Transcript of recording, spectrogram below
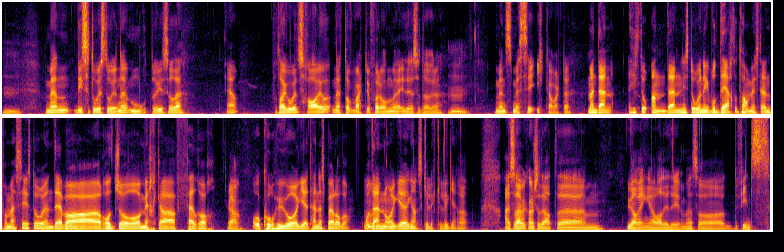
Mm. Men disse to historiene motbeviser jo det. Ja. For Tiger Woods har jo nettopp vært i forhold med idrettsutøvere, Mm. mens Messi ikke har vært det. Men den, histo den historien jeg vurderte å ta med istedenfor Messi-historien, det var Roger og Mirka Federer. Ja. Og hvor hun òg er tennisspiller, da. Og Mm. den òg er ganske lykkelig. Ja. Nei, så det er vel kanskje det at uh, uavhengig av hva de driver med, så det fins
